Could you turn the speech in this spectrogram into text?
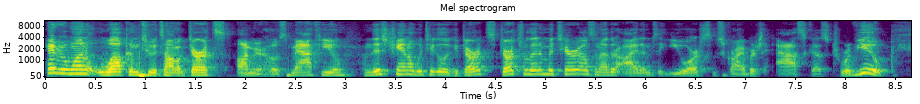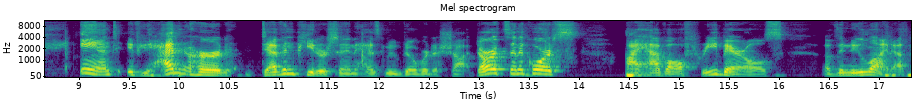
Hey everyone, welcome to Atomic Darts. I'm your host, Matthew. On this channel, we take a look at darts, darts related materials, and other items that you, our subscribers, ask us to review. And if you hadn't heard, Devon Petersen has moved over to Shot Darts. And of course, I have all three barrels of the new lineup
